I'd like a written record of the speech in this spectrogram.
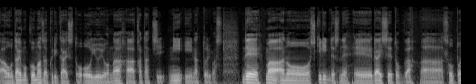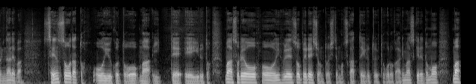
あ、お題目をまずは繰り返すというような形になっております。で、まあ、あの、しきりにですね、えー、来世徳があ相当になれば、戦争だということを、まあ、言っていると、まあ、それをインフルエンスオペレーションとしても使っているというところがありますけれども、ま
